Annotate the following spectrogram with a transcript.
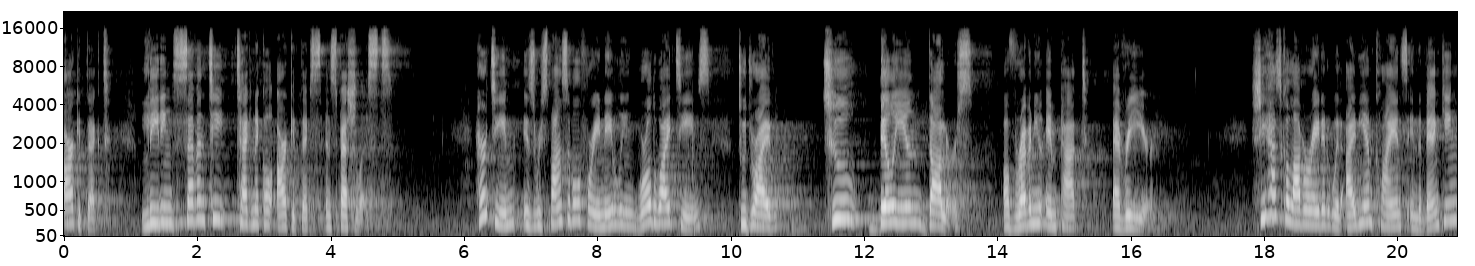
Architect leading 70 technical architects and specialists. Her team is responsible for enabling worldwide teams to drive $2 billion of revenue impact every year. She has collaborated with IBM clients in the banking,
